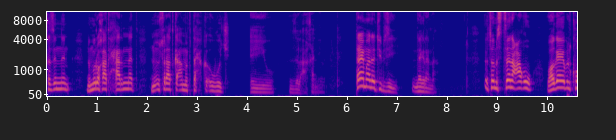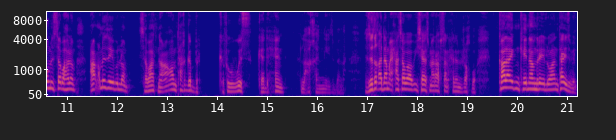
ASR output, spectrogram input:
ክዝንን ንምሩኻት ሓርነት ንእሱራት ከኣ ምፍታሕ ክእውጅ እዩ ዝለኣኸኒ እንታይ ማለት እዩ ብዚ ነግረና እቶም ዝተናዓቑ ዋጋ የብልኩም ዝተባህሎም ዓቕሚ ዘይብሎም ሰባት ንዕኦም እንታይ ክገብር ክፍውስ ከድሕን ለኣኸኒ እዩ ዝብለና እዚ እቲ ቀዳማይ ሓሳብ ኣብ ኢሳያስ ምዕራፍ ሳን ሓደ ንረኽቦ ካልኣይ ግን ከይድና ንርኢ ኣለዋ እንታይ እዩ ዝብል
